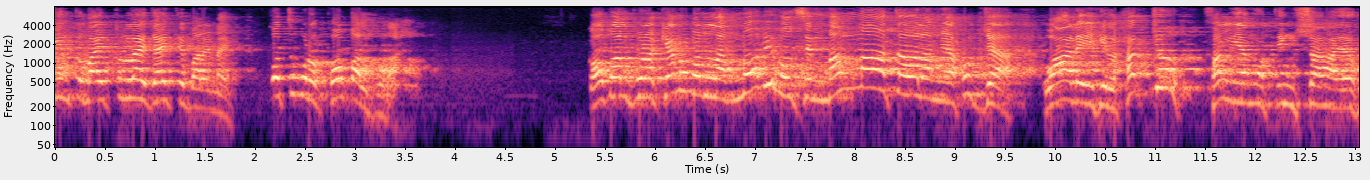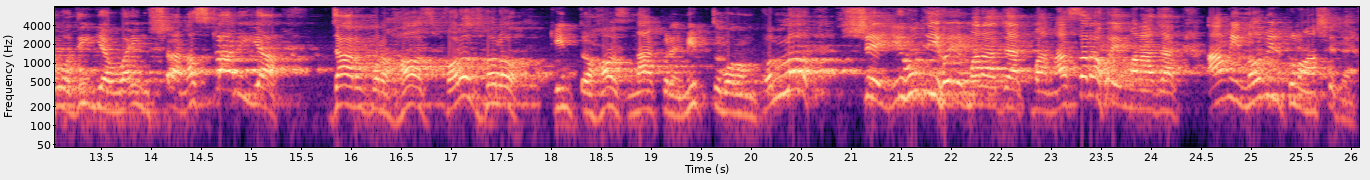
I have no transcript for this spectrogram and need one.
কিন্তু বাইতুল্লাহ যাইতে পারে নাই। কত বড় কপাল পোড়া। কপাল পোড়া কেন বললাম? নবী বলছেন, মাম্মা তাওয়ালাম ইয়াহুজ্জা ওয়া আলাইহিল হজ্জু, ফালয়ামুত ইনশা ইয়াহুদিয়্যা ওয়া ইনশা নাসরানিয়্যা যার উপর হজ ফরজ হলো, কিন্তু হজ না করে মৃত্যুবরণ করল, সে ইহুদি হয়ে মারা যাক বা নাসারা হয়ে মারা যাক, আমি নবীর কোনো আসে যায়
